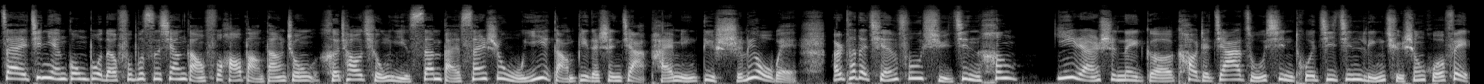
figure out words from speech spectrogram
在今年公布的福布斯香港富豪榜当中，何超琼以三百三十五亿港币的身价排名第十六位，而她的前夫许晋亨。依然是那个靠着家族信托基金领取生活费、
